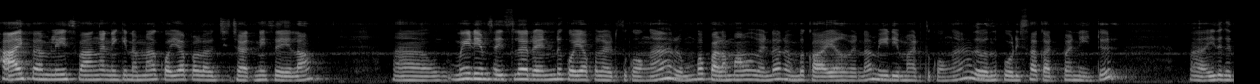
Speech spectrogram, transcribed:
ஹாய் ஃபேமிலிஸ் வாங்க இன்றைக்கி நம்ம கொய்யாப்பழம் வச்சு சட்னி செய்யலாம். மீடியம் சைஸில் ரெண்டு கொய்யாப்பழம் எடுத்துக்கோங்க. ரொம்ப பழமாகவும் வேண்டாம் ரொம்ப காயாகவும் வேண்டாம். மீடியமாக எடுத்துக்கோங்க. அதை வந்து பொடிசாக கட் பண்ணிவிட்டு இதுக்கு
